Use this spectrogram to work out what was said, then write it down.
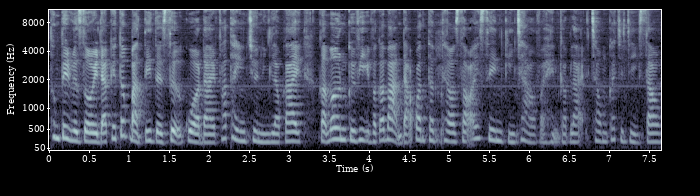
Thông tin vừa rồi đã kết thúc bản tin thời sự của Đài Phát thanh Truyền hình Lào Cai. Cảm ơn quý vị và các bạn đã quan tâm theo dõi. Xin kính chào và hẹn gặp lại trong các chương trình sau.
